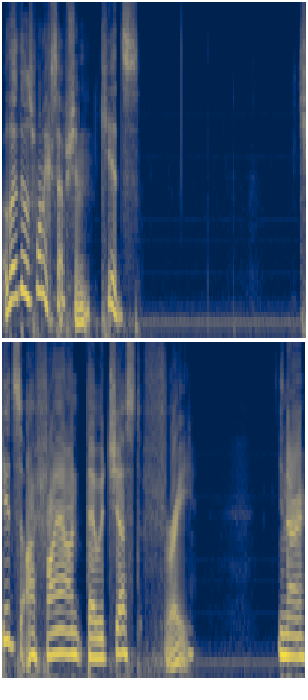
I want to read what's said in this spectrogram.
Although there was one exception kids. Kids, I found they were just free. You know,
